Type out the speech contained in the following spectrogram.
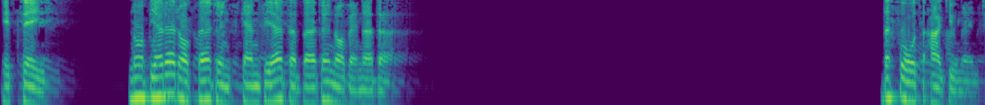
It says, No bearer of burdens can bear the burden of another. The fourth argument.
